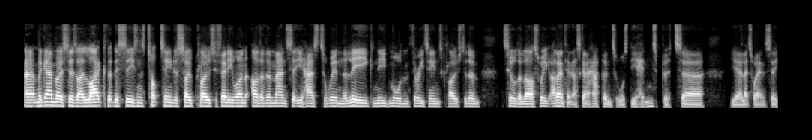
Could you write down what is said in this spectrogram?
uh, Magambo says, I like that this season's top teams are so close. If anyone other than Man City has to win the league, need more than three teams close to them till the last week. I don't think that's going to happen towards the end, but uh, yeah, let's wait and see.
